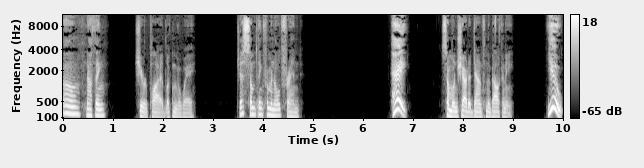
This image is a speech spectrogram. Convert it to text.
Oh, nothing, she replied, looking away. Just something from an old friend. Hey! Someone shouted down from the balcony. You!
